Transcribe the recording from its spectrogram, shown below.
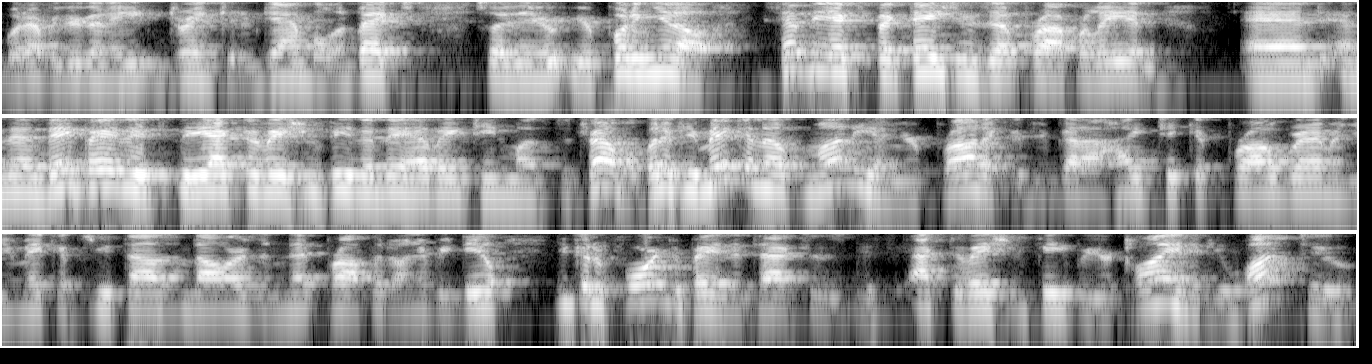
whatever you're going to eat and drink and gamble in Vegas. So you're, you're putting you know set the expectations up properly and and and then they pay the, the activation fee then they have 18 months to travel. But if you make enough money on your product if you've got a high ticket program and you make a few thousand dollars in net profit on every deal you can afford to pay the taxes the activation fee for your client if you want to.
